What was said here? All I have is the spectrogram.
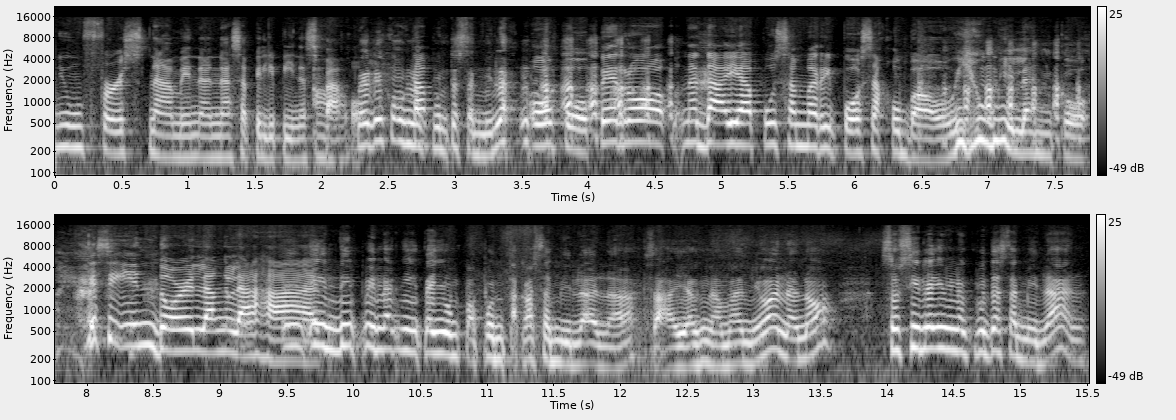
yung first namin na nasa Pilipinas pa ako. Ah, Pero Tap- napunta sa Milan. Opo, pero nadaya po sa Mariposa, Cubao, yung Milan ko. Kasi indoor lang lahat. Hindi pinakita yung papunta ka sa Milan, ha? Sayang naman yon ano? So, sila yung nagpunta sa Milan.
